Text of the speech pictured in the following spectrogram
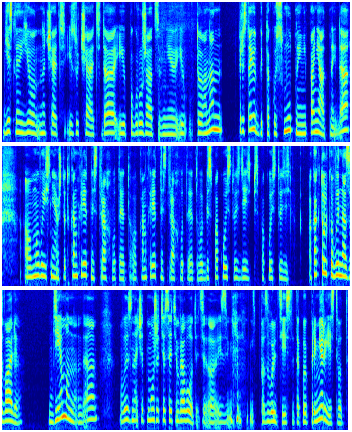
если ее начать изучать, да, и погружаться в нее, то она перестает быть такой смутной, непонятной, да, а мы выясняем, что это конкретный страх вот этого, конкретный страх вот этого, беспокойство здесь, беспокойство здесь. А как только вы назвали демона, да, вы, значит, можете с этим работать. Э, позвольте, если такой пример есть, вот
